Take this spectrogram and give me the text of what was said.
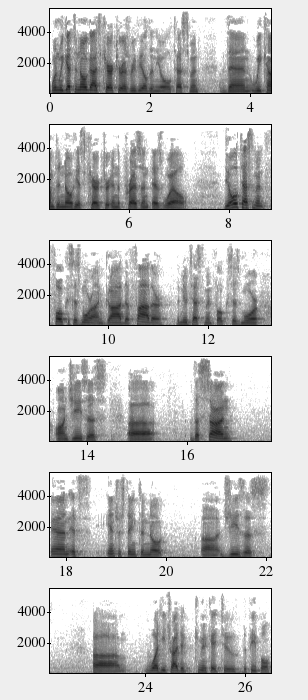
When we get to know God's character as revealed in the Old Testament, then we come to know his character in the present as well. The Old Testament focuses more on God the Father, the New Testament focuses more on Jesus uh, the Son, and it's interesting to note uh, Jesus. Uh, what he tried to communicate to the people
